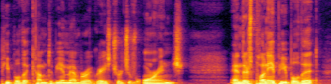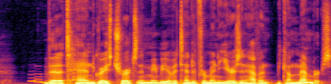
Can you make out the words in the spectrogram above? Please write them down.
people that come to be a member at Grace Church of Orange, and there's plenty of people that that attend Grace Church and maybe have attended for many years and haven't become members.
